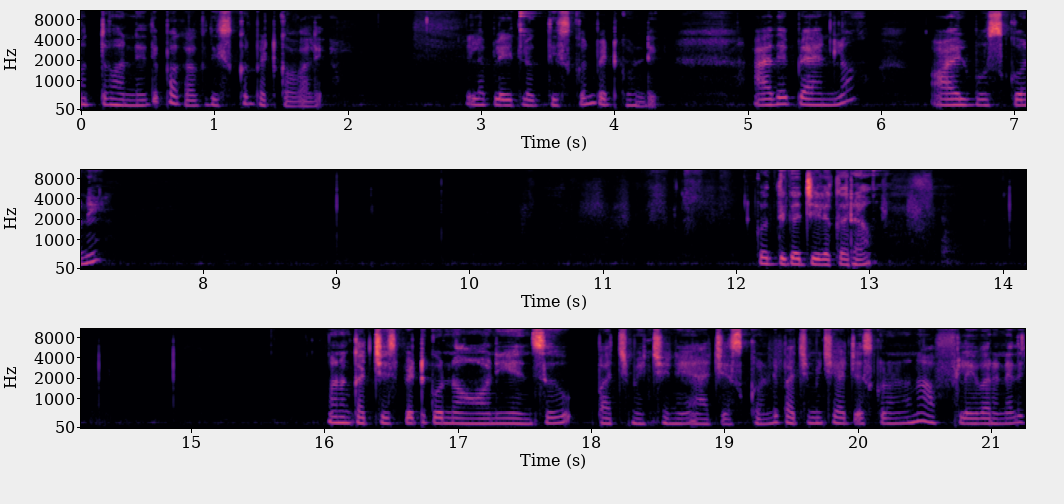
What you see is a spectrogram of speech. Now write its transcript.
మొత్తం అనేది పక్కకు తీసుకొని పెట్టుకోవాలి. ఇలా ప్లేట్లోకి తీసుకొని పెట్టుకోండి. అదే ప్యాన్లో ఆయిల్ పోసుకొని కొద్దిగా జీలకర్ర మనం కట్ చేసి పెట్టుకున్న ఆనియన్స్ పచ్చిమిర్చిని యాడ్ చేసుకోండి. పచ్చిమిర్చి యాడ్ చేసుకోవడం వలన ఆ ఫ్లేవర్ అనేది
